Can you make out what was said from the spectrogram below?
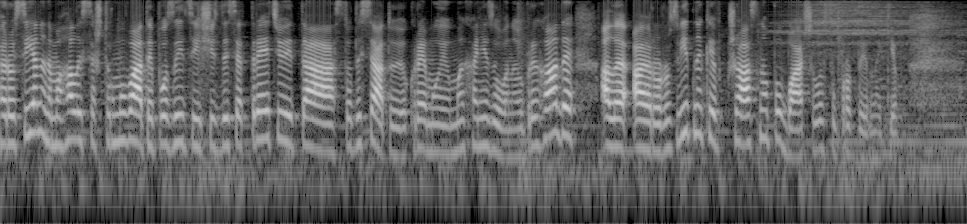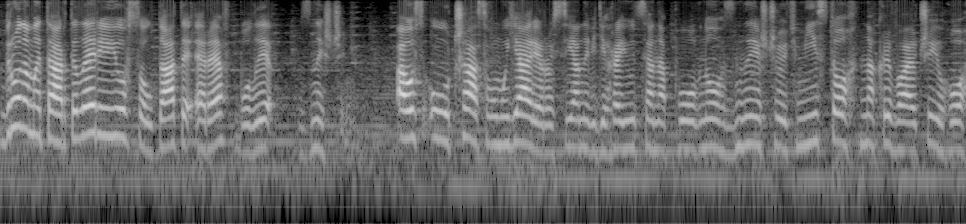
Росіяни намагалися штурмувати позиції 63-ї та 110-ї окремої механізованої бригади, але аеророзвідники вчасно побачили супротивників. Дронами та артилерією солдати РФ були знищені. А ось у часовому ярі росіяни відіграються наповну, знищують місто, накриваючи його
